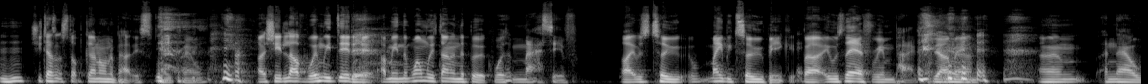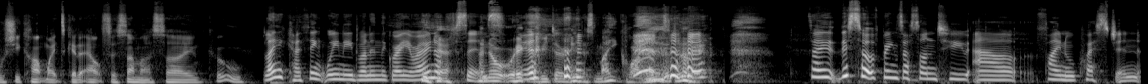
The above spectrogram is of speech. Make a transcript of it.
Mm-hmm. She doesn't stop going on about this make now. like she loved when we did it. I mean, the one we've done in the book was a massive. Like it was too, maybe too big, but it was there for impact. You know what I mean? Um, and now she can't wait to get it out for summer. So Cool. Blake, I think we need one in the Grow Your Own Yeah, offices. I know what we're going to be doing. let's make one. Let's do it. So this sort of brings us on to our final question.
